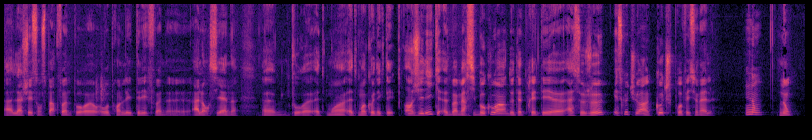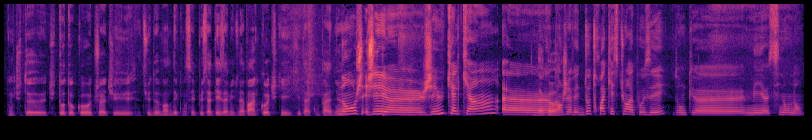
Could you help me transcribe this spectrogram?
à, à lâcher son smartphone pour reprendre les téléphones à l'ancienne pour être moins, être moins connecté. Angélique, bah, merci beaucoup hein, de t'être prêtée à ce jeu. Est-ce que tu as un coach professionnel? Non. Non. Donc tu te- tu t'auto-coaches, tu, tu demandes des conseils plus à tes amis. Tu n'as pas un coach qui, qui t'accompagne euh? Non, j'ai- euh, j'ai eu quelqu'un euh, quand j'avais deux, trois questions à poser. Donc, euh, mais sinon, non.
